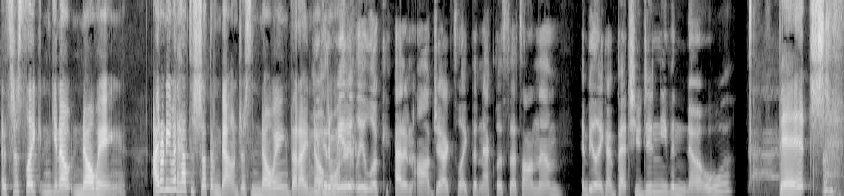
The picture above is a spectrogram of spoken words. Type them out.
it's just like, you know, knowing. I don't even have to shut them down, just knowing that I know you could more. immediately look at an object like the necklace that's on them and be like, I bet you didn't even know. bitch.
